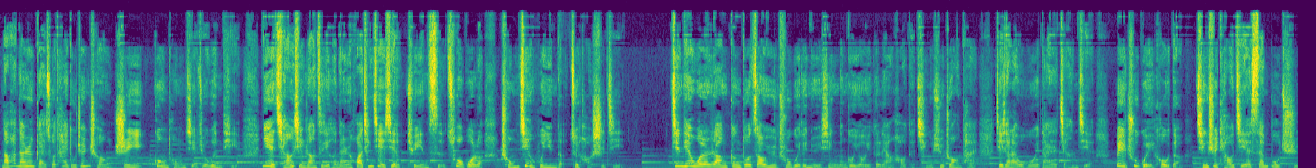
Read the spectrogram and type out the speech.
哪怕男人改错态度、真诚、示意共同解决问题，你也强行让自己和男人划清界限，却因此错过了重建婚姻的最好时机。今天，为了让更多遭遇出轨的女性能够有一个良好的情绪状态，接下来我会为大家讲解被出轨后的情绪调节三部曲。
